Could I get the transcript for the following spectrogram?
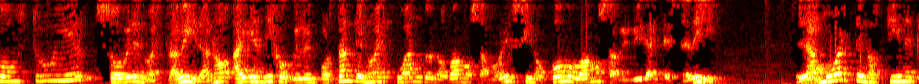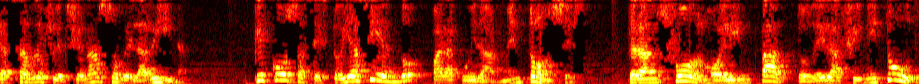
construir sobre nuestra vida, ¿no? Alguien dijo que lo importante no es cuándo nos vamos a morir, sino cómo vamos a vivir hasta ese día. La muerte nos tiene que hacer reflexionar sobre la vida. ¿Qué cosas estoy haciendo para cuidarme? Entonces, transformo el impacto de la finitud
